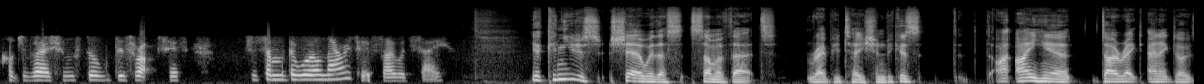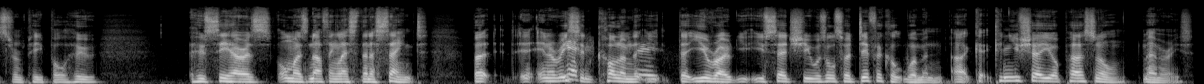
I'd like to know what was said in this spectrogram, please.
controversial, still disruptive to some of the royal narratives, I would say. Yeah, can you just share with us some of that reputation? Because I, I hear direct anecdotes from people who who see her as almost nothing less than a saint. But in a recent yes, column that you, that you wrote, you, you, said she was also a difficult woman. Uh, c- can you share your personal memories?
